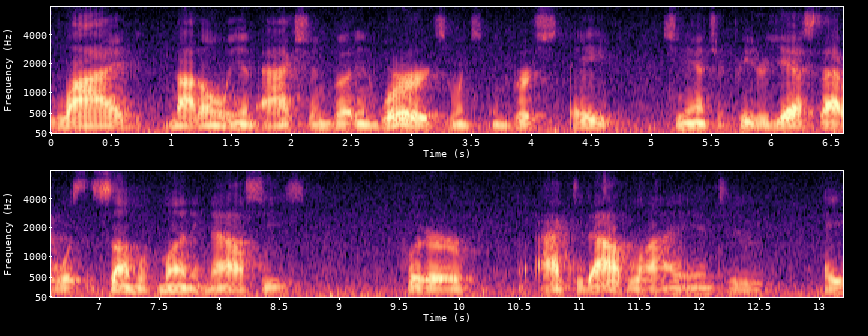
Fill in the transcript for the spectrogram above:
lied not only in action but in words. When in verse eight, she answered Peter, "Yes, that was the sum of money." Now she's put her acted out lie into a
